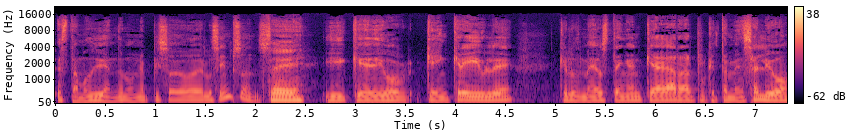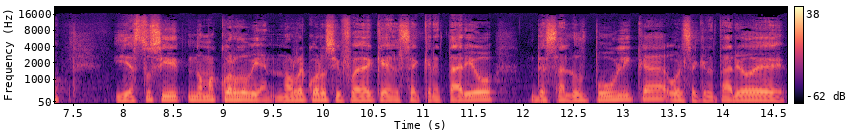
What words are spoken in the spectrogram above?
estamos viviendo en un episodio de Los Simpsons. Sí. Y que digo, qué increíble que los medios tengan que agarrar, porque también salió, y esto sí, no me acuerdo bien, no recuerdo si fue de que el secretario de Salud Pública o el secretario de,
